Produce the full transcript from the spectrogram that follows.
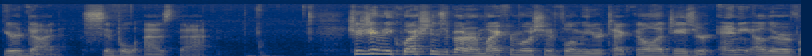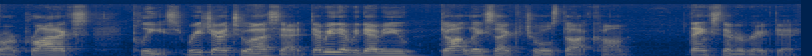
you're done. Simple as that. Should you have any questions about our Micro Motion flow meter technologies or any other of our products, please reach out to us at www.lakesidecontrols.com. Thanks and have a great day.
